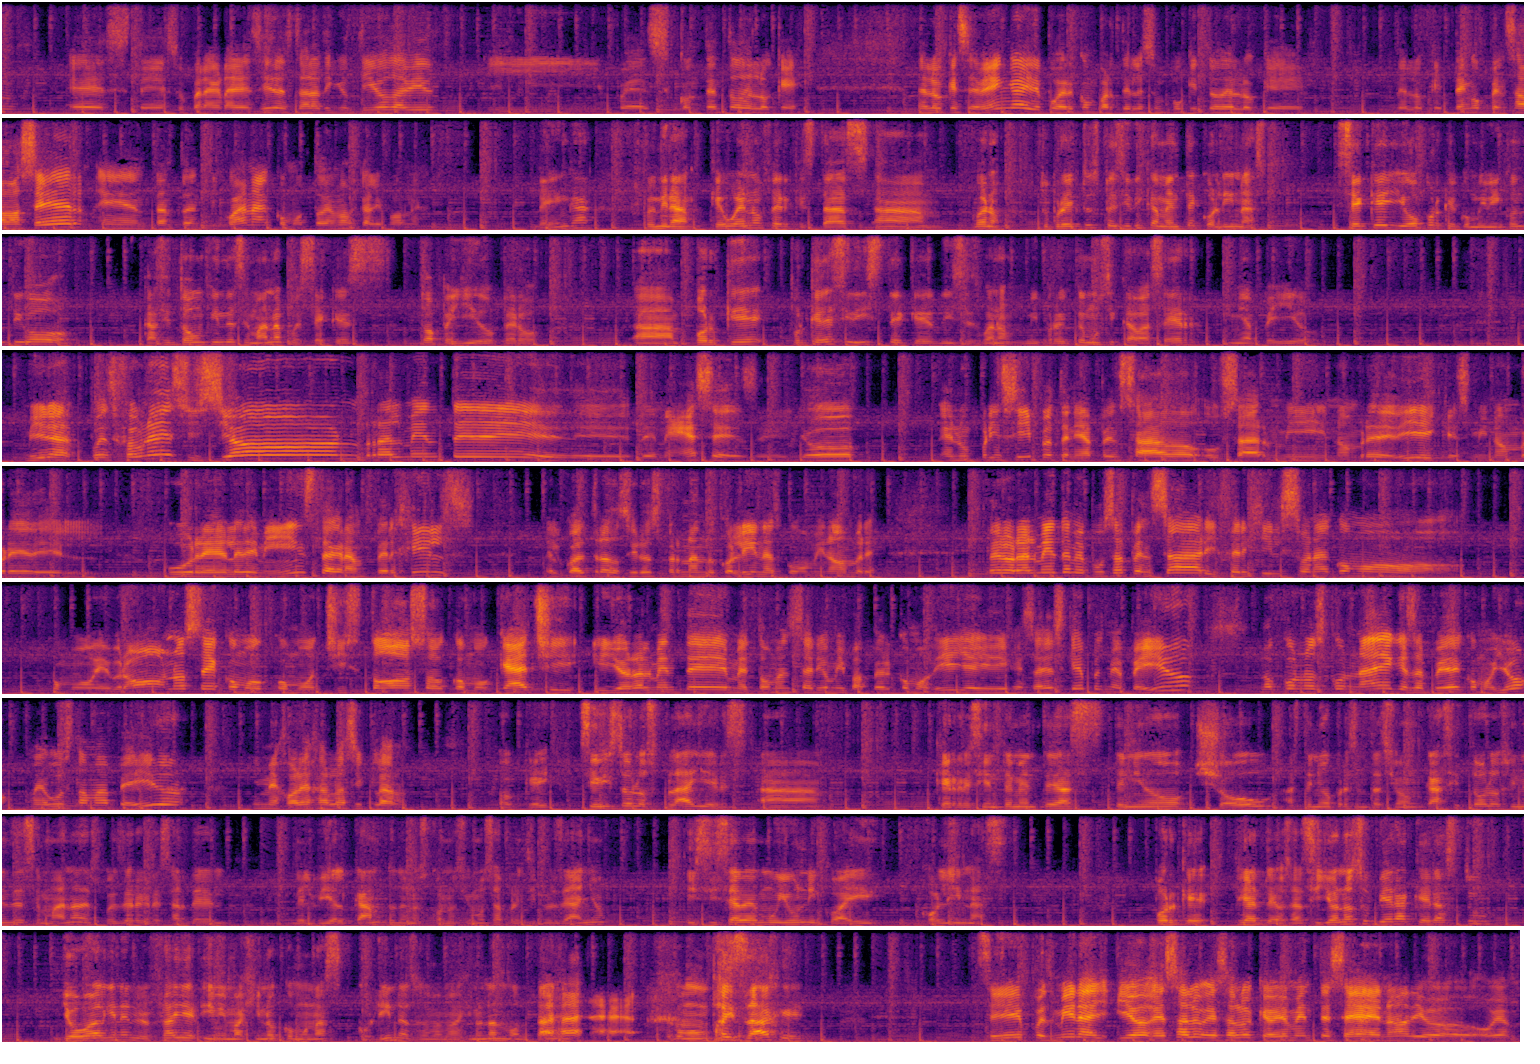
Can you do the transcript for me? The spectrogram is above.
Este, súper agradecido de estar aquí contigo, David. Y pues contento de lo que de lo que se venga y de poder compartirles un poquito de lo que de lo que tengo pensado hacer en tanto en Tijuana como Baja California. Venga, pues mira, qué bueno, Fer, que estás. ah, bueno, tu proyecto específicamente Colinas. Sé que yo, porque conviví contigo casi todo un fin de semana, pues sé que es tu apellido, pero ah, ¿por, qué, ¿por qué decidiste que dices, bueno, mi proyecto de música va a ser mi apellido? Mira, pues fue una decisión realmente de, meses. Yo en un principio tenía pensado usar mi nombre de DJ, que es mi nombre del URL de mi Instagram, Ferhills, el cual traducido es Fernando Colinas como mi nombre. Pero realmente me puse a pensar y Ferhills suena como como de bro, no sé, como, como chistoso, como catchy. Y yo realmente me tomo en serio mi papel como DJ y dije, ¿sabes qué? Pues mi apellido, no conozco a nadie que se apellide como yo, me gusta mi apellido y mejor dejarlo así claro. Ok, sí he visto los flyers ah, que recientemente has tenido show, has tenido presentación casi todos los fines de semana después de regresar del, del VL Camp donde nos conocimos a principios de año y sí se ve muy único ahí, Colinas. Porque, fíjate, o sea, si yo no supiera que eras tú, yo veo a alguien en el flyer y me imagino como unas colinas, o sea, me imagino unas montañas, como un paisaje. Sí, pues mira, yo es algo, es algo que obviamente sé, ¿no? Digo, obvia-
